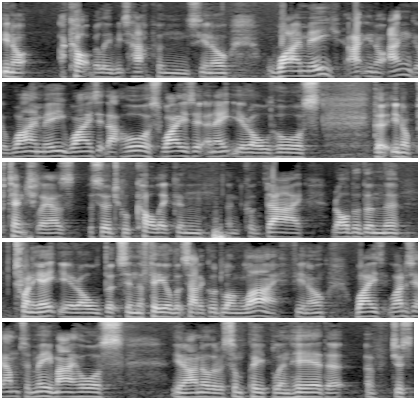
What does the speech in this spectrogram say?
you know I can't believe it's happened you know why me you know anger why me why is it that horse why is it an 8 year old horse that you know potentially has a surgical colic and, and could die rather than the 28 year old that's in the field that's had a good long life you know why is, why does it happen to me my horse you know, I know there are some people in here that have just,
